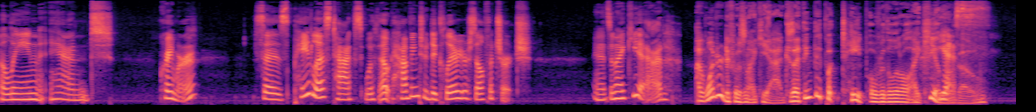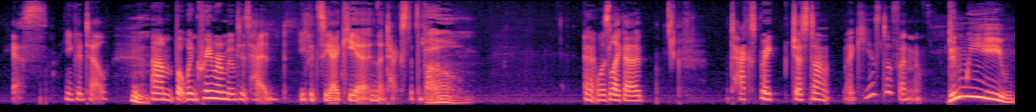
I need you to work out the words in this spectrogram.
Elaine and Kramer says pay less tax without having to declare yourself a church. And it's an IKEA ad. I wondered if it was an IKEA ad because I think they put tape over the little IKEA Yes. logo. Yes, you could tell. Um, but when Kramer moved his head, you could see IKEA in the text at the bottom. Oh, And it was like a tax break just on IKEA stuff. I don't know. didn't we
